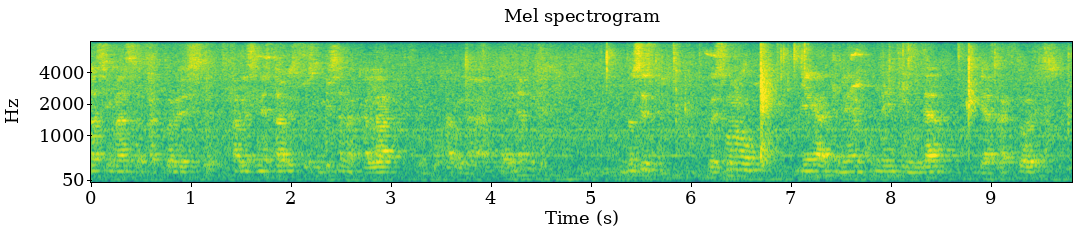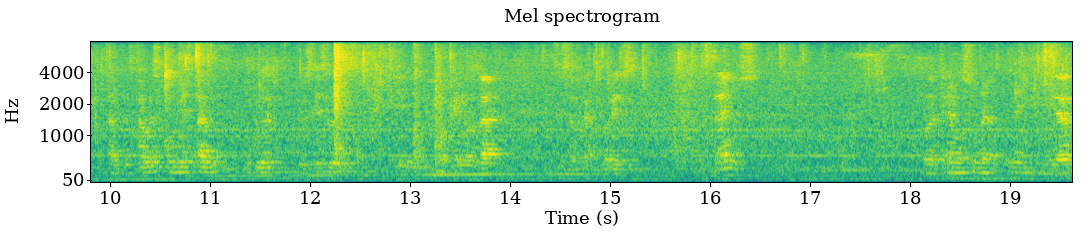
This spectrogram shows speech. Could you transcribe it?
más y más atractores estables e inestables, pues empiezan a calar y empujar la dinámica. Entonces, pues uno llega a tener una infinidad de atractores, tanto estables como inestables, entonces pues eso es eh, lo que nos da estos atractores extraños, donde tenemos una, una infinidad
